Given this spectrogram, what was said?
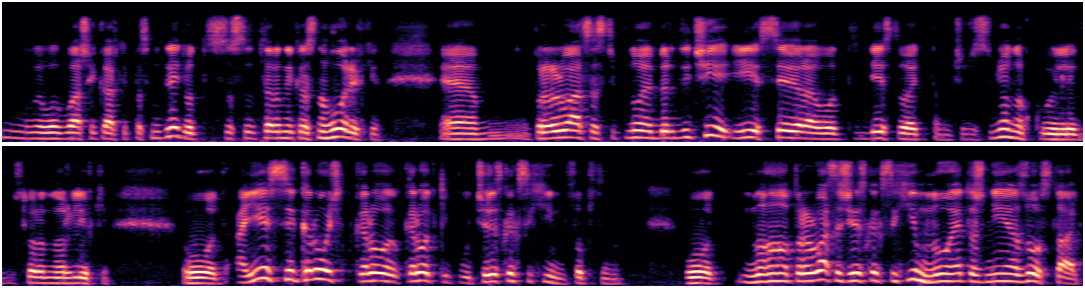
вашей карте посмотреть, вот со стороны Красногоревки э, прорваться степное Бердычи и с севера вот действовать там через Семеновку или в сторону Орливки. Вот. А есть короче, корот, короткий путь через Коксахим, собственно. Вот. Но прорваться через Коксахим, ну это же не Азов-сталь.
